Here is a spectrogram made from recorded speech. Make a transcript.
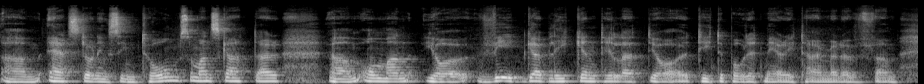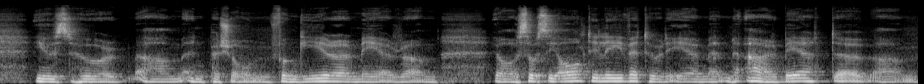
um, ätstörningssymptom som man skattar. Um, om man ja, vidgar blicken till att ja, titta på det mer i termer av um, just hur um, en person fungerar mer um, ja, socialt i livet, hur det är med, med arbete um,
